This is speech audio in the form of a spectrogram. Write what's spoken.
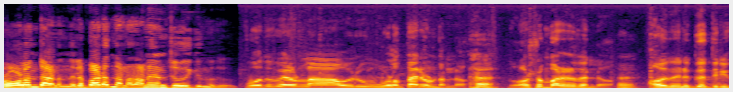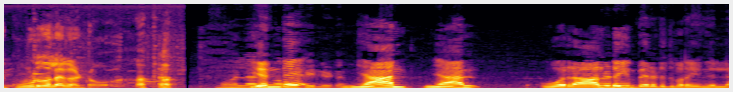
റോൾ എന്താണ്? നിലപാടെന്താണ്? അതാണ് ഞാൻ ചോദിക്കുന്നത്. പൊതുവെ ഉള്ള ആ ഒരു ഉളത്തരുണ്ടല്ലോ. ദോഷം പറയരുതല്ലോ. അത് നിനക്ക് ഇത്തിരി കൂടുതലാ കേട്ടോ. എന്റെ ഞാൻ ഞാൻ ഒരാളുടെയും പേരെടുത്ത് പറയുന്നില്ല.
